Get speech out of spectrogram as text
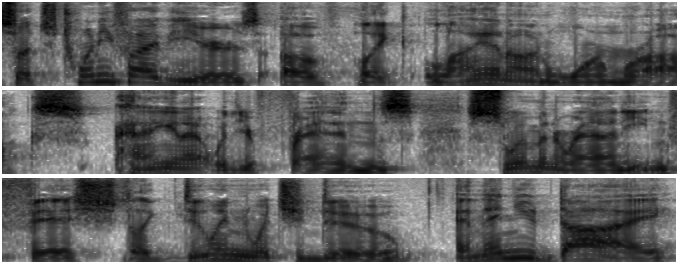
so it's 25 years of like lying on warm rocks, hanging out with your friends, swimming around, eating fish, like doing what you do, and then you die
